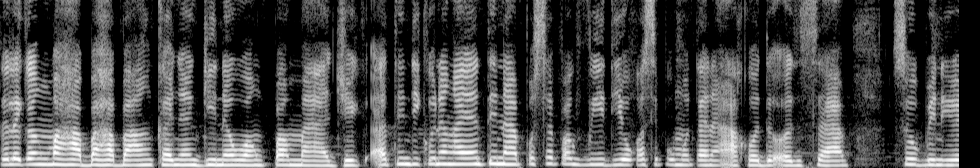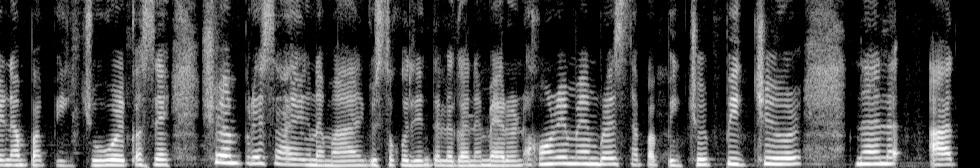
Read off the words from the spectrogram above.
talagang mahaba-haba ang kanyang ginawang pamagic at hindi ko na nga yan tinapos sa pag-video kasi pumunta na ako doon sa souvenir ng pa-picture kasi syempre sayang naman gusto ko din talaga na meron akong remembrance na pa-picture-picture na at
